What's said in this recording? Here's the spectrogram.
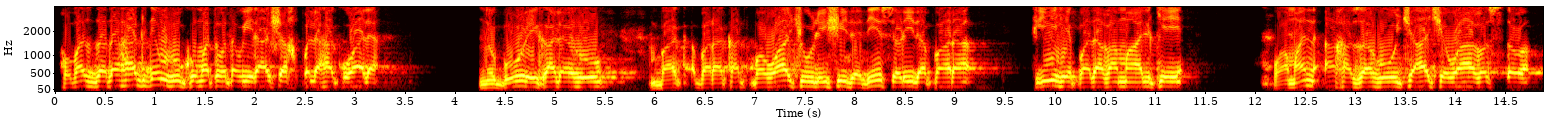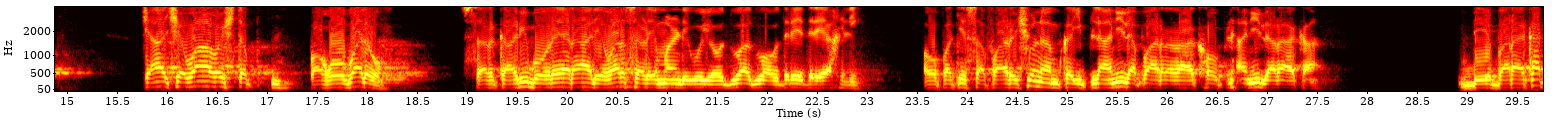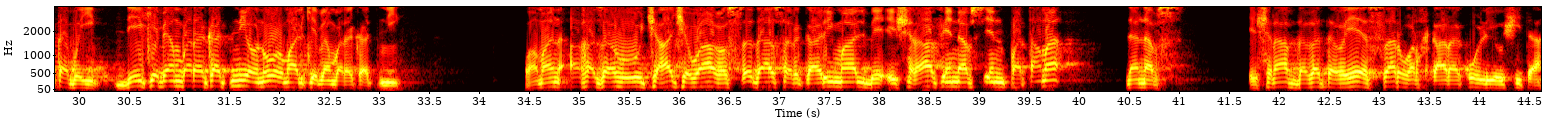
خو بس د حق دی حکومت وته وی راشه خپل حق واله نو بورک له برکت په واچول شي د دې سړي د پاره فيه په دغه مال کې ومن اخذه چا چې واغست چا چې واغشت په غوبلو سرکاري بورې رالی ورسړې منډې وي او دوه دوه او درې درې اخلي او پکې سفارشونه هم کوي پلاني لپاره راکه او پلاني له راکه بې برکته به وي دې کې به هم برکت نی او نور مال کې به هم برکت نی ومن اخذه چا چې واغسته دا سرکاري مال به اشراف نفس په تمه د نفس اشراف دغه ته وایي سر ورښکاره کول یو شي ته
